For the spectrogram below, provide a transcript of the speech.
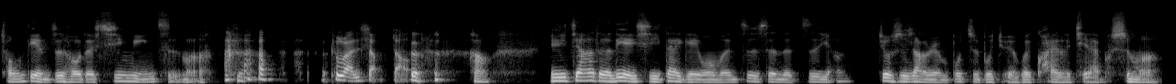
重点之后的新名词吗？突然想到。好，瑜伽的练习带给我们自身的滋养，就是让人不知不觉会快乐起来，不是吗？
